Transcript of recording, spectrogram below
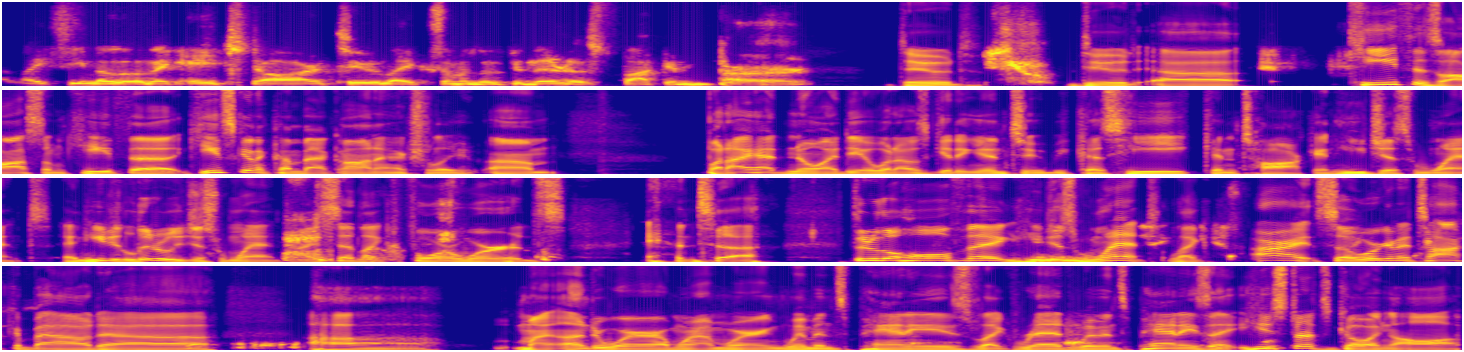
I like seeing those like HR too. Like some of those, they're just fucking burnt. Dude dude uh keith is awesome. Keith uh keith's gonna come back on actually. Um but i had no idea what i was getting into because he can talk and he just went. And he literally just went. I said like four words and uh through the whole thing he just went. Like all right so we're gonna talk about uh uh my underwear i'm wearing, I'm wearing women's panties like red women's panties he starts going off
